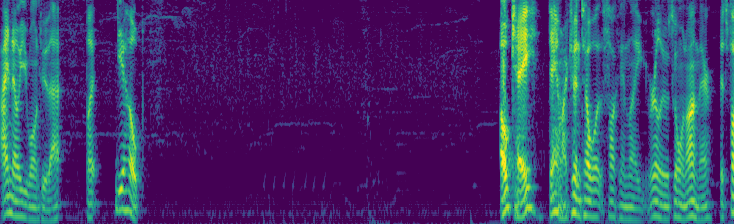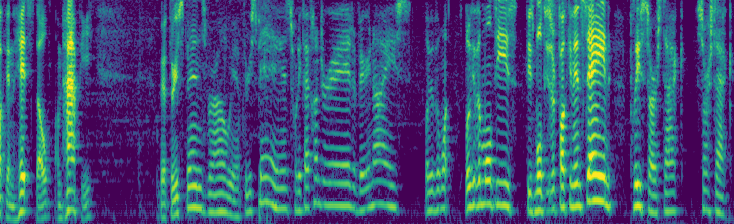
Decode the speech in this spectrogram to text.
I know you won't do that, but you hope. Okay. Damn, I couldn't tell what fucking, like, really was going on there. It's fucking hits, though. I'm happy. We have three spins, bro. We have three spins. 2,500. Very nice. Look at the one. Look at the multis. These multis are fucking insane. Please, star stack. Star stack.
